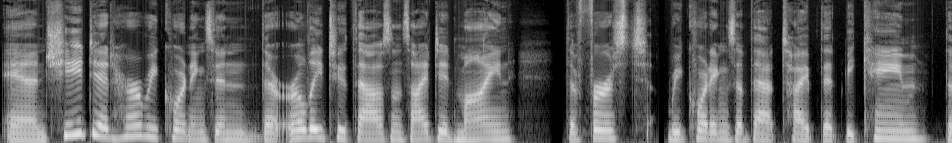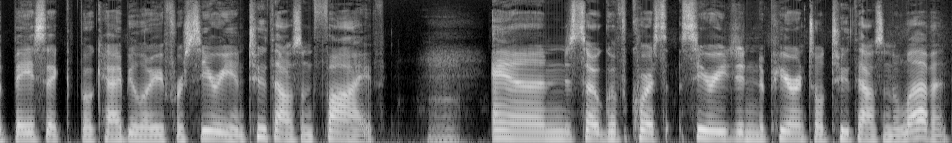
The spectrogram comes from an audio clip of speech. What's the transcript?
and she did her recordings in the early 2000s. I did mine, the first recordings of that type that became the basic vocabulary for Siri in 2005. Mm. And so, of course, Siri didn't appear until 2011.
